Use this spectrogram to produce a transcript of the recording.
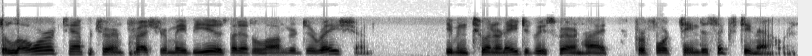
The lower temperature and pressure may be used, but at a longer duration, even 208 degrees Fahrenheit for 14 to 16 hours.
